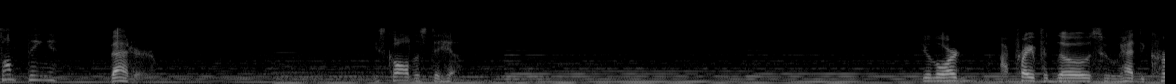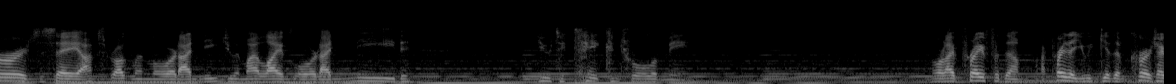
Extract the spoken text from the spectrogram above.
something better. He's called us to Him. Dear Lord, I pray for those who had the courage to say, I'm struggling, Lord. I need you in my life, Lord. I need you to take control of me. Lord, I pray for them. I pray that you would give them courage. I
